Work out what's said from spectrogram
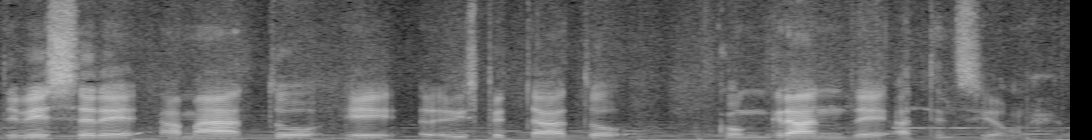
deve essere amato e rispettato con grande attenzione.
